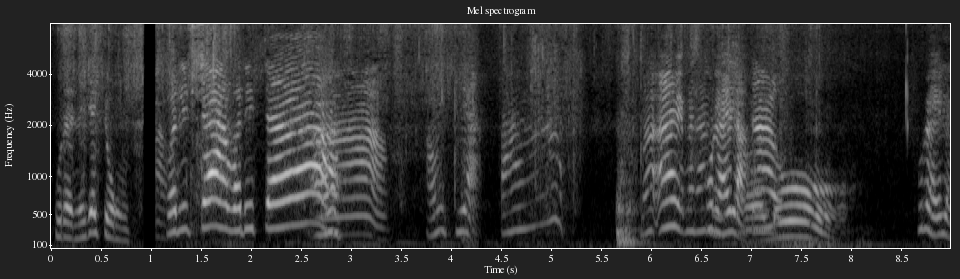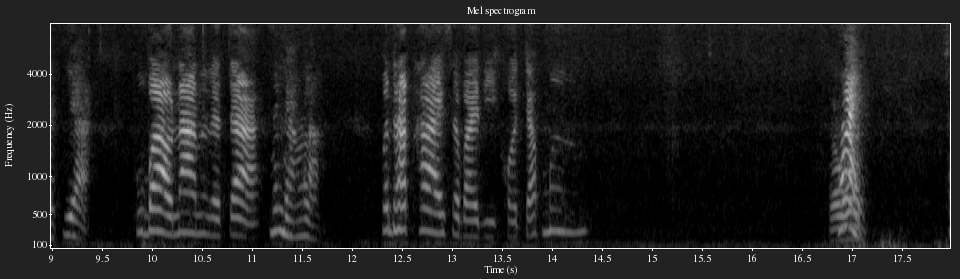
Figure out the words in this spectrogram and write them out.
คุณได้นี่ยายจงสวัสดีจ้าสวัสดีจ้าเอาเอาไอ้เหี้ยตามาไอ้มาทางผู้ใดล่ะเจ้าผู้ใดล่ะเหี้ย ผู้บ่าวนางนั่นแหละจ้าไม่นหยังล่ะเพิ่นทักทายสบายดีขอจับมือไม่ส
